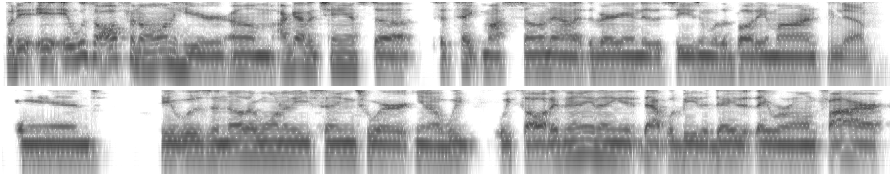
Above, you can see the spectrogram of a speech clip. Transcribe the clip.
but it, it, it, was off and on here. Um, I got a chance to to take my son out at the very end of the season with a buddy of mine. Yeah, and it was another one of these things where you know we we thought if anything that would be the day that they were on fire,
